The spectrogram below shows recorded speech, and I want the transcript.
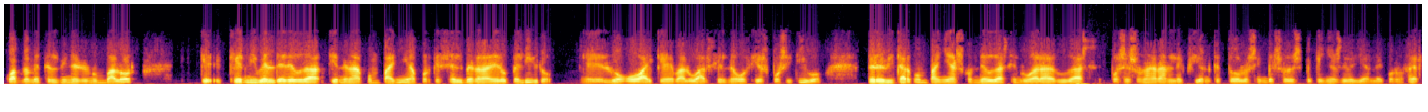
cuando mete el dinero en un valor qué, nivel de deuda tiene la compañía, porque es el verdadero peligro. Eh, luego hay que evaluar si el negocio es positivo, pero evitar compañías con deudas, sin lugar a dudas, pues es una gran lección que todos los inversores pequeños deberían de conocer.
